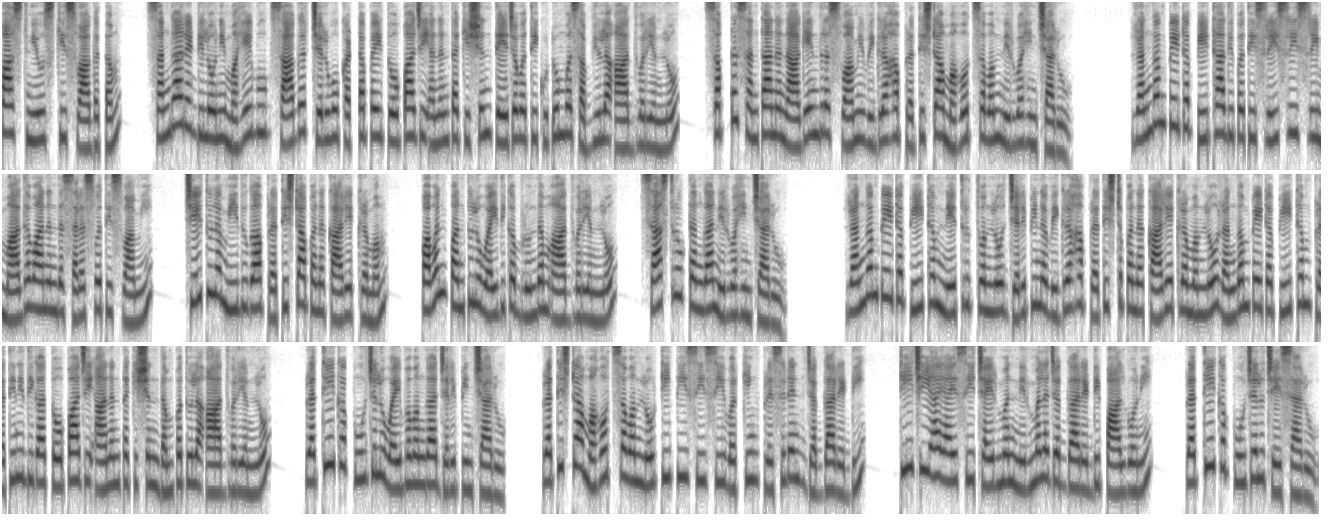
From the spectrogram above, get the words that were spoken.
Fast న్యూస్కి స్వాగతం. సంగారెడ్డిలోని మహేబూబ్ సాగర్ చెరువు కట్టపై తోపాజీ అనంత కిషన్ తేజవతి కుటుంబ సభ్యుల ఆధ్వర్యంలో సప్త సంతాన నాగేంద్ర స్వామి విగ్రహ ప్రతిష్టా మహోత్సవం నిర్వహించారు. రంగంపేట పీఠాధిపతి శ్రీశ్రీ శ్రీ మాధవానంద సరస్వతి స్వామి చేతుల మీదుగా ప్రతిష్టాపన కార్యక్రమం పవన్ పంతులు వైదిక బృందం ఆధ్వర్యంలో శాస్త్రోక్తంగా నిర్వహించారు. రంగంపేట పీఠం నేతృత్వంలో జరిపిన విగ్రహ ప్రతిష్టపన కార్యక్రమంలో రంగంపేట పీఠం ప్రతినిధిగా తోపాజీ ఆనంతకిషన్ దంపతుల ఆధ్వర్యంలో ప్రత్యేక పూజలు వైభవంగా జరిపించారు. ప్రతిష్టా మహోత్సవంలో TPCC working president Jagga Reddy TGIIC chairman Nirmala Jagga Reddy పాల్గొని ప్రత్యేక పూజలు చేశారు.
